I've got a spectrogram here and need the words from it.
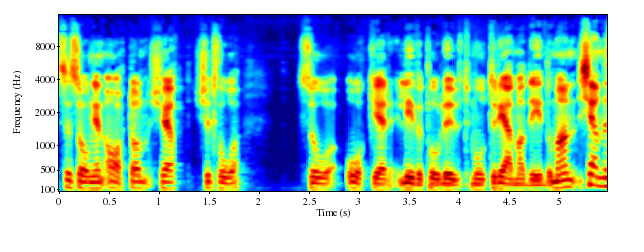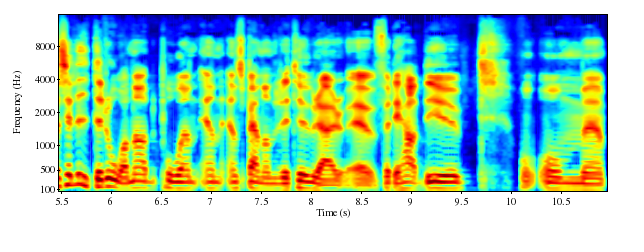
säsongen 18, 21, 22 så åker Liverpool ut mot Real Madrid. Och man kände sig lite rånad på en, en, en spännande retur här. Eh, för det hade ju om, eh,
